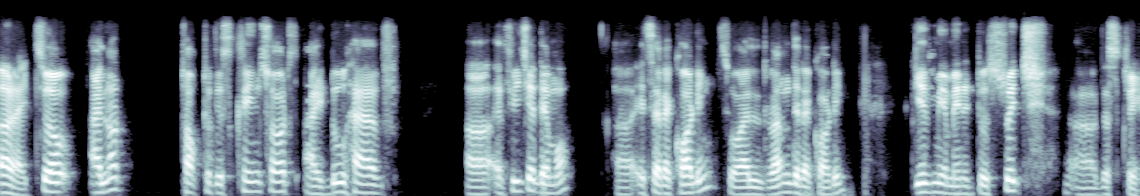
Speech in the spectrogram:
All right, so I'll not talk to the screenshots. I do have uh, a feature demo. Uh, it's a recording, so I'll run the recording. Give me a minute to switch uh, the screen.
